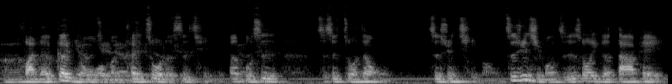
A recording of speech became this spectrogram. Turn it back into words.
啊反而更有我们可以做的事情，而不是只是做这种资讯启蒙。资讯启蒙只是说一个搭配，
